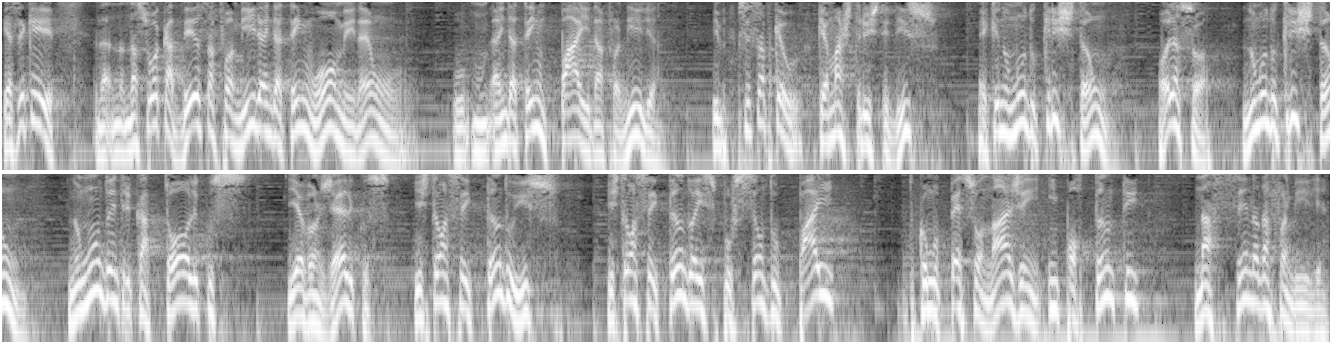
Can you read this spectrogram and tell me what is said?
quer dizer que na, na sua cabeça a família ainda tem um homem, né? Um, ainda tem um pai na família. E você sabe o que, é, que é mais triste disso? É que no mundo cristão, olha só, no mundo cristão, no mundo entre católicos e evangélicos, estão aceitando isso. Estão aceitando a expulsão do pai como personagem importante na cena da família.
